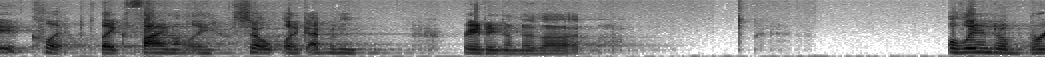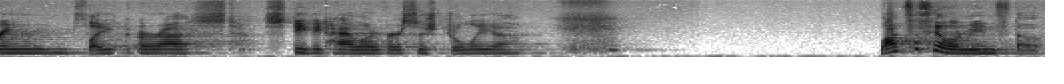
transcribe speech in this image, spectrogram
it clicked, like finally. So like I've been reading under that. Orlando brings like arrest, Stevie Tyler versus Julia. Lots of Sailor Moon stuff.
